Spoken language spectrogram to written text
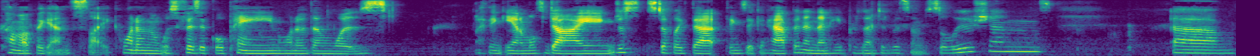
come up against. Like one of them was physical pain, one of them was I think animals dying, just stuff like that, things that can happen. And then he presented with some solutions. Um,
